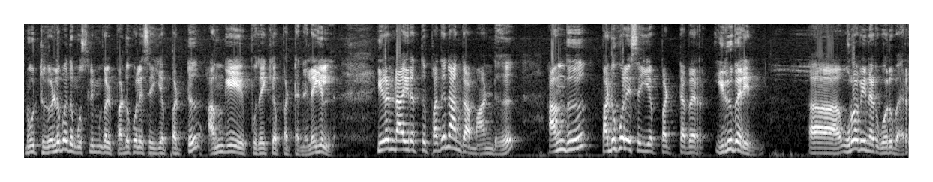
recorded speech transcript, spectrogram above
நூற்று எழுபது முஸ்லிம்கள் படுகொலை செய்யப்பட்டு அங்கே புதைக்கப்பட்ட நிலையில் இரண்டாயிரத்து பதினான்காம் ஆண்டு அங்கு படுகொலை செய்யப்பட்டவர் இருவரின் ஆஹ், உறவினர் ஒருவர்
